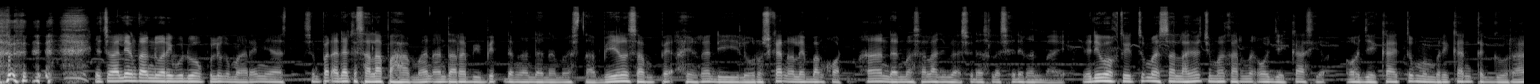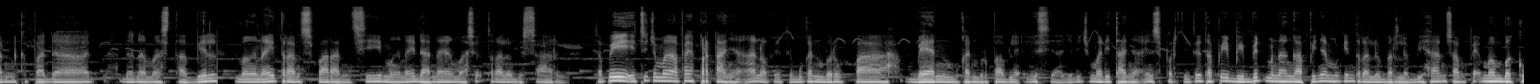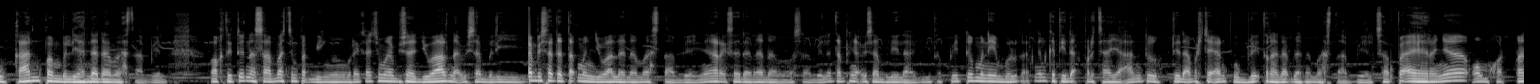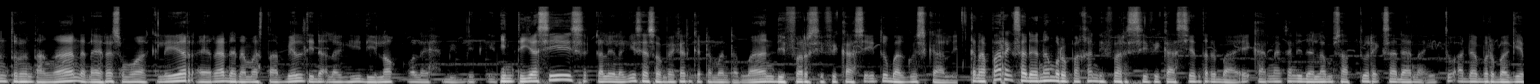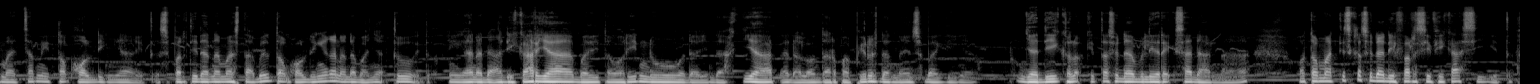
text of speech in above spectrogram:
Kecuali yang tahun 2020 kemarin ya sempat ada kesalahpahaman antara bibit dengan dana mas stabil sampai akhirnya diluruskan oleh Bang Hotman dan masalah juga sudah selesai dengan baik. Jadi waktu itu masalahnya cuma karena OJK sih. OJK itu memberikan teguran kepada dana mas stabil mengenai transparansi mengenai dana yang masuk terlalu besar. Tapi itu cuma apa ya pertanyaan waktu itu bukan berupa band bukan berupa blacklist ya. Jadi cuma ditanyain seperti itu tapi bibit menanggapinya mungkin terlalu berlebihan sampai membekukan pembelian dana mas stabil waktu itu nasabah sempat bingung mereka cuma bisa jual nggak bisa beli. Mereka bisa tetap menjual dana mas stabilnya reksadana dana mas stabilnya tapi nggak bisa beli lagi. Tapi itu menimbulkan kan ketidakpercayaan tuh tidak percayaan publik terhadap dana mas stabil. Sampai akhirnya Om Hotman turun tangan dan akhirnya semua clear akhirnya dana mas stabil tidak lagi di lock oleh bibit intinya sih sekali lagi saya sampaikan ke teman-teman diversifikasi itu bagus sekali. Kenapa reksadana merupakan diversifikasi yang terbaik? Karena kan di dalam satu reksadana itu ada berbagai macam nih top holdingnya itu. Seperti dana mas stabil top holdingnya kan ada banyak tuh itu. Ini kan ada Adikarya, Bali Tawarindo, ada Indah Kiat, ada Lontar Papirus dan lain sebagainya. Jadi kalau kita sudah beli reksadana, otomatis kan sudah diversifikasi gitu.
